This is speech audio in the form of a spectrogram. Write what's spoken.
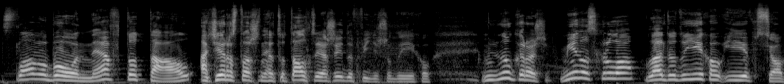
Слава Богу, не в тотал. А через те, що не в тотал, то я ж і до фінішу доїхав. Ну, коротше, мінус крило, ледве доїхав і все.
